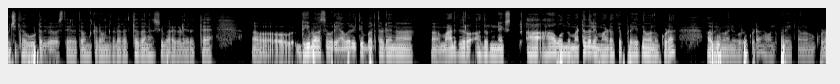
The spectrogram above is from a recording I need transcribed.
ಉಚಿತ ಊಟದ ವ್ಯವಸ್ಥೆ ಇರುತ್ತೆ. ಒಂದು ಕಡೆ ಒಂದು ಕಡೆ ರಕ್ತದಾನ ಶಿಬಿರಗಳಿರುತ್ತೆ. ಡಿ ಬಾಸ್ ಅವರು ಯಾವ ರೀತಿ ಬರ್ತಡೇನ ಮಾಡ್ತಿದ್ರು ಅದ್ರ ನೆಕ್ಸ್ಟ್ ಆ ಆ ಒಂದು ಮಟ್ಟದಲ್ಲಿ ಮಾಡೋಕ್ಕೆ ಪ್ರಯತ್ನವನ್ನು ಕೂಡ, ಅಭಿಮಾನಿಗಳು ಕೂಡ ಒಂದು ಪ್ರಯತ್ನವನ್ನು ಕೂಡ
